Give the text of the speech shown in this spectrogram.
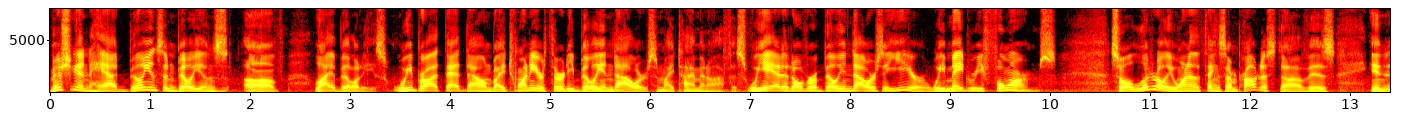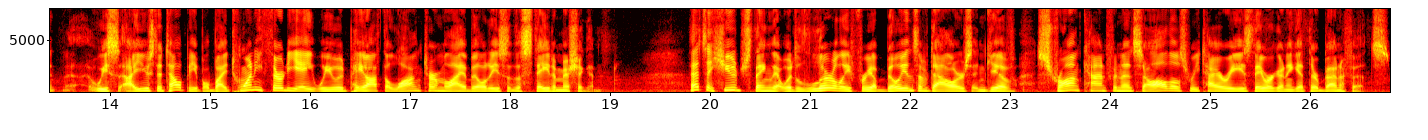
Michigan had billions and billions of liabilities. We brought that down by 20 or 30 billion dollars in my time in office. We added over a billion dollars a year. We made reforms. So literally one of the things I'm proudest of is in we I used to tell people by 2038 we would pay off the long-term liabilities of the state of Michigan. That's a huge thing that would literally free up billions of dollars and give strong confidence to all those retirees they were going to get their benefits.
